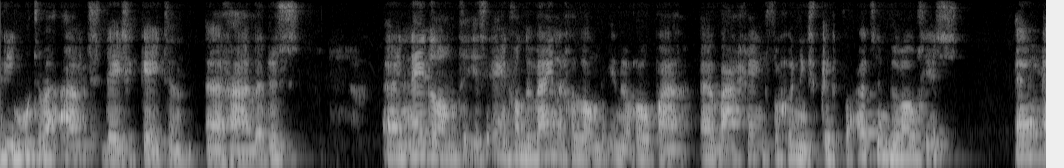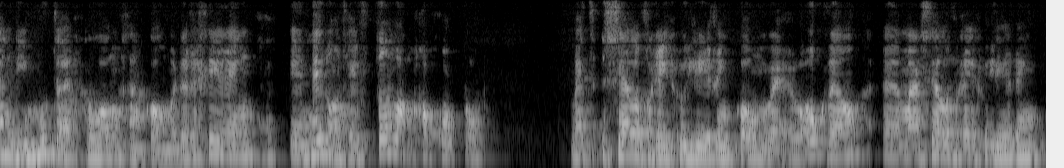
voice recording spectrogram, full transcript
die moeten we uit deze keten halen. Dus uh, Nederland is een van de weinige landen in Europa uh, waar geen vergunningsplicht voor uitzendbureaus is. Uh, en die moeten gewoon gaan komen. De regering in Nederland heeft te lang gegokt op. Met zelfregulering komen we er ook wel. maar zelfregulering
